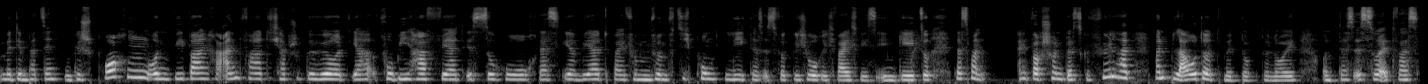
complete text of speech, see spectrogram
mit dem Patienten gesprochen und wie war Ihre Anfahrt? Ich habe schon gehört, Ihr Phobie-Haftwert ist so hoch, dass Ihr Wert bei 55 Punkten liegt. Das ist wirklich hoch. Ich weiß, wie es Ihnen geht. So, dass man einfach schon das Gefühl hat, man plaudert mit Dr. Loy. Und das ist so etwas,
